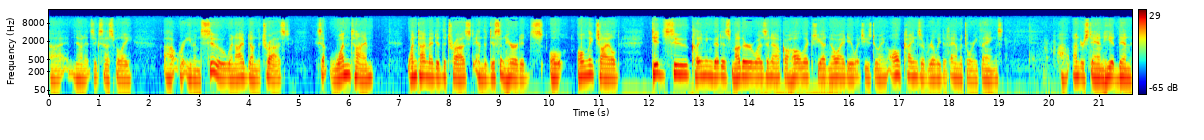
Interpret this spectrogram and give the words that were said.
uh, done it successfully uh, or even sue when I've done the trust, except one time. One time I did the trust, and the disinherited only child did sue, claiming that his mother was an alcoholic. She had no idea what she's doing, all kinds of really defamatory things. Uh, understand he had been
